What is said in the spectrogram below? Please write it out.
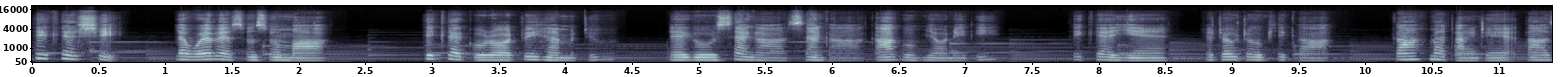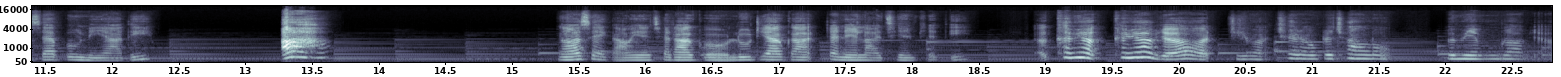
တစ်ခက်ရှိလက်ဝဲပဲဆွန်းဆွန်းမှာ တစ်ခက်ကိုတော့တွေ့ဟန်မတူလေကိုဆန့်ကဆန့်ကကားကိုမျောနေသည်တစ်ခက်ရင်တတုတ်တုတ်ဖြစ်ကကားမှတ်တိုင်တဲ့အသာဆက်ပုနေရသည်အာ90ကောင်ရဲ့ခြေထောက်ကိုလူတစ်ယောက်ကတက်နေလိုက်ခြင်းဖြစ်သည်ခမရခမရဗျာဒီမှာခြေထောက်တစ်ချောင်းလုံးမမြင်ဘူးလားဗျာ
